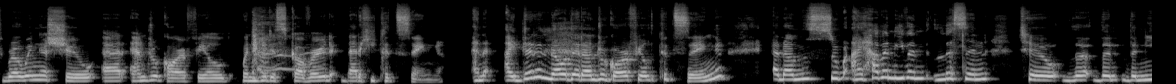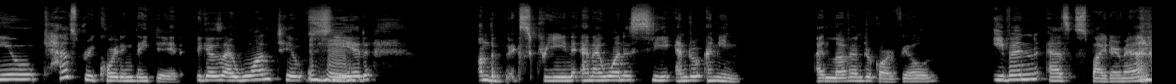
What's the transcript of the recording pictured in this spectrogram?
throwing a shoe at Andrew Garfield when he discovered that he could sing. And I didn't know that Andrew Garfield could sing, and I'm super. I haven't even listened to the the, the new cast recording they did because I want to see Mhm. it on the big screen and I want to see Andrew I mean I love Andrew Garfield, even as Spider Man.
